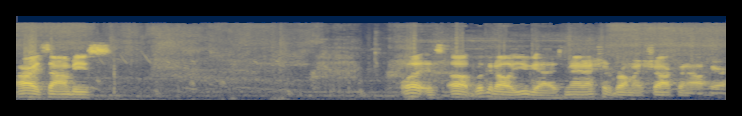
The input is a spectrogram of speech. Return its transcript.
Alright, zombies. What is up? Look at all you guys. Man, I should have brought my shotgun out here.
